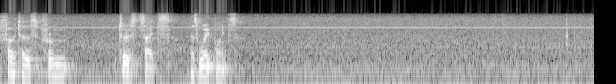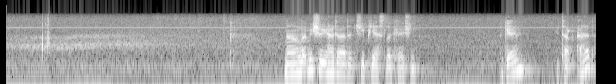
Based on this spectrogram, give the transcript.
photos from tourist sites as waypoints. Now let me show you how to add a GPS location. Again, you tap add,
